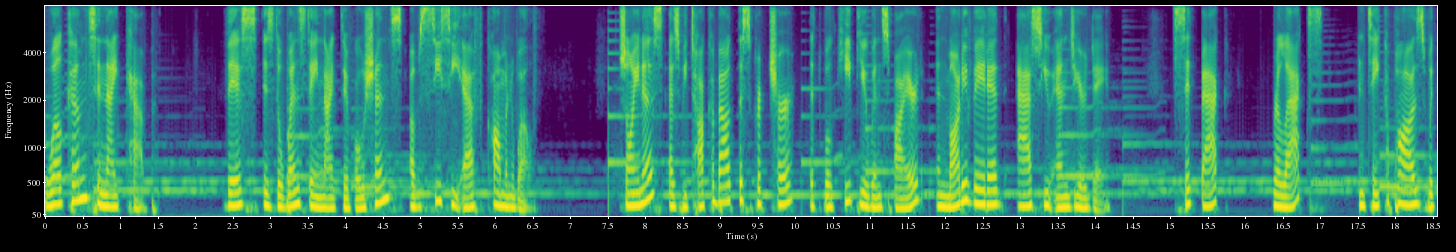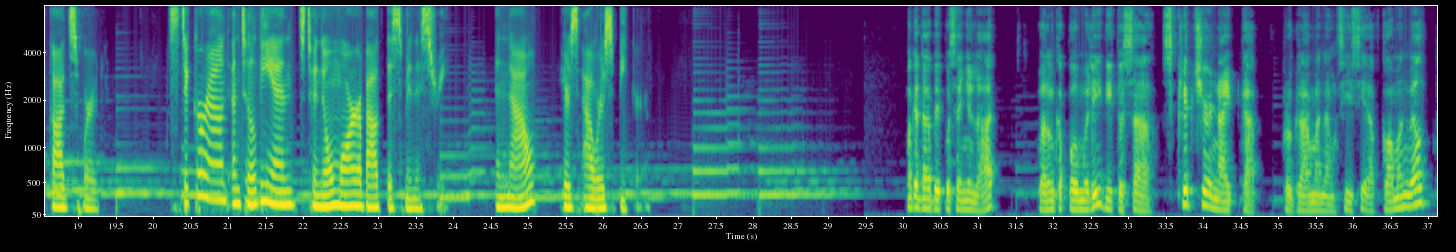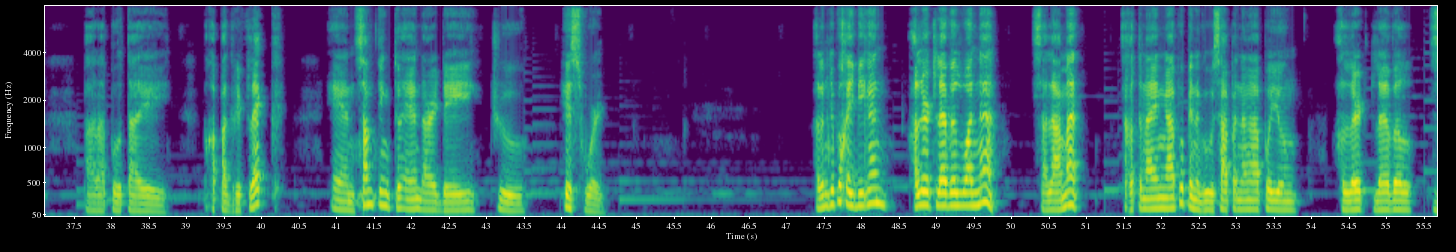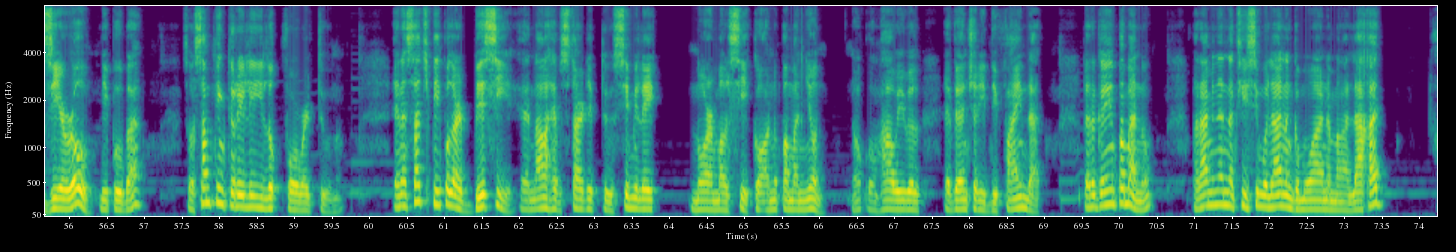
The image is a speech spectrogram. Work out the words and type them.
Welcome to NightKap. This is the Wednesday night devotions of CCF Commonwealth. Join us as we talk about the scripture that will keep you inspired and motivated as you end your day. Sit back, relax, and take a pause with God's Word. Stick around until the end to know more about this ministry. And now, here's our speaker. Magandang gabi po sa inyo lahat. Welcome ka po muli dito sa Scripture Nightcap, programa ng CCF Commonwealth para po tayo makapag-reflect and something to end our day through His Word. Alam niyo po kaibigan, alert level 1 na. Salamat. Sa katunayan nga po, pinag-uusapan na nga po yung alert level 0, di po ba? So something to really look forward to. No? And as such, people are busy and now have started to simulate normalcy, kung ano pa man yun, no? kung how we will eventually define that. Pero gayon pa man, no? marami na nagsisimula ng gumawa ng mga lakad,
